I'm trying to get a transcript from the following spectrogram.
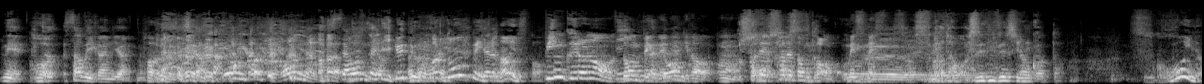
ねちょっと寒い感じやん、ドンコって女実際女いるってあれ、ドンペンじゃないんですかピンク色の。ドンペンがいけどうんそれそれドンコメスメスさすがだわ、全然知らんかった。すごいな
